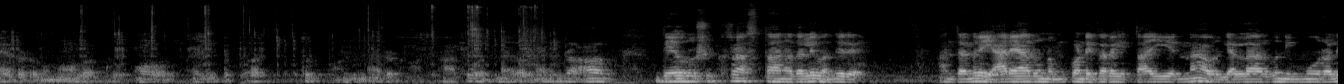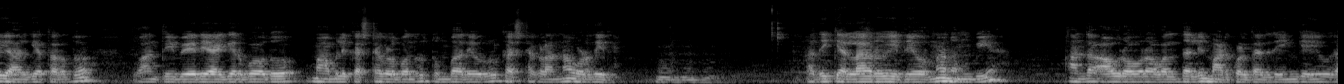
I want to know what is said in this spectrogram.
ಎರಡು ನಾಲ್ಕು ಎಂಟು ಹತ್ತು ಹನ್ನೆರಡು ಹದಿನಾಲ್ಕು ಹದಿನೈದು ಹದಿನೆಂಟು ಆರು ದೇವರು ಶುಕ್ರ ಸ್ಥಾನದಲ್ಲಿ ಬಂದಿದೆ ಅಂತಂದರೆ ಯಾರ್ಯಾರು ನಂಬ್ಕೊಂಡಿದ್ದಾರೆ ಈ ತಾಯಿಯನ್ನು ಅವ್ರಿಗೆಲ್ಲರಿಗೂ ನಿಮ್ಮೂರಲ್ಲಿ ಯಾರಿಗೆ ಥರದ್ದು ವಾಂತಿ ಬೇರೆ ಆಗಿರ್ಬೋದು, ಮಾಮೂಲಿ ಕಷ್ಟಗಳು ಬಂದರೂ ತುಂಬ ದೇವರು ಕಷ್ಟಗಳನ್ನು ಹೊಡೆದಿದೆ ಅದಕ್ಕೆಲ್ಲರೂ ಈ ದೇವ್ರನ್ನ ನಂಬಿ ಅಂದ ಅವ್ರವ್ರ ಹೊಲದಲ್ಲಿ ಮಾಡ್ಕೊಳ್ತಾ ಇದ್ದಾರೆ ಹಿಂಗೆ ಇವಾಗ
